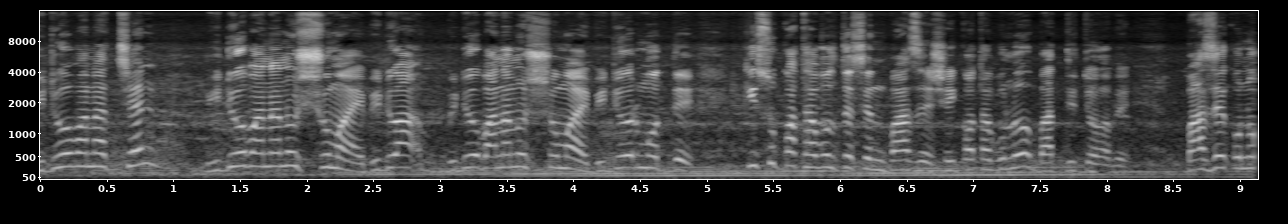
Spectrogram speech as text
ভিডিও বানাচ্ছেন, ভিডিও বানানোর সময়, ভিডিও ভিডিও বানানোর সময় ভিডিওর মধ্যে কিছু কথা বলতেছেন বাজে, সেই কথাগুলো বাদ দিতে হবে। বাজে কোনো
